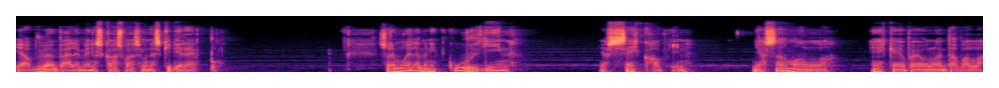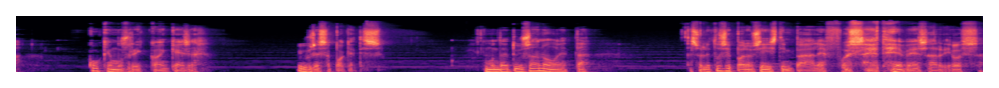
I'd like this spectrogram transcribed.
ja vyön päälle mennessä kasvaa semmonen skidireppu. Se oli mun elämäni kurjin ja sekavin ja samalla ehkä jopa jollain tavalla kokemusrikkain kesä yhdessä paketissa. Ja mun täytyy sanoa, että tässä oli tosi paljon siistimpää leffoissa ja TV-sarjoissa.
